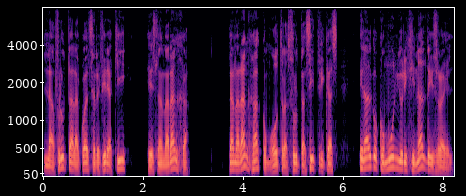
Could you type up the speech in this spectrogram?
la fruta a la cual se refiere aquí es la naranja. La naranja, como otras frutas cítricas, era algo común y original de Israel.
